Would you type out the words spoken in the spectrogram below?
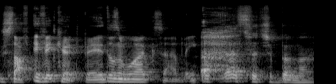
stuff if it could, but it doesn't work sadly. That's such a bummer.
